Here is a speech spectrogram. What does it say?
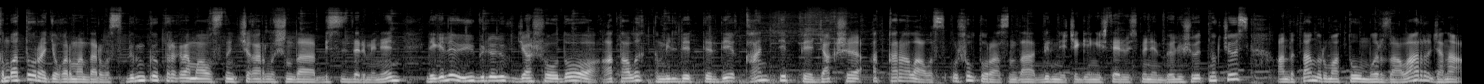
кымбаттуу радио угармандарыбыз бүгүнкү программабыздын чыгарылышында биз сиздер менен. Деги эле үй бүлөлүк жашоодо аталык милдеттерди кантип жакшы аткара алабыз. Ушул туурасында бир нече кеңештерибиз менен бөлүшүп өтмөкчүбүз. Андыктан урматтуу мырзалар жана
